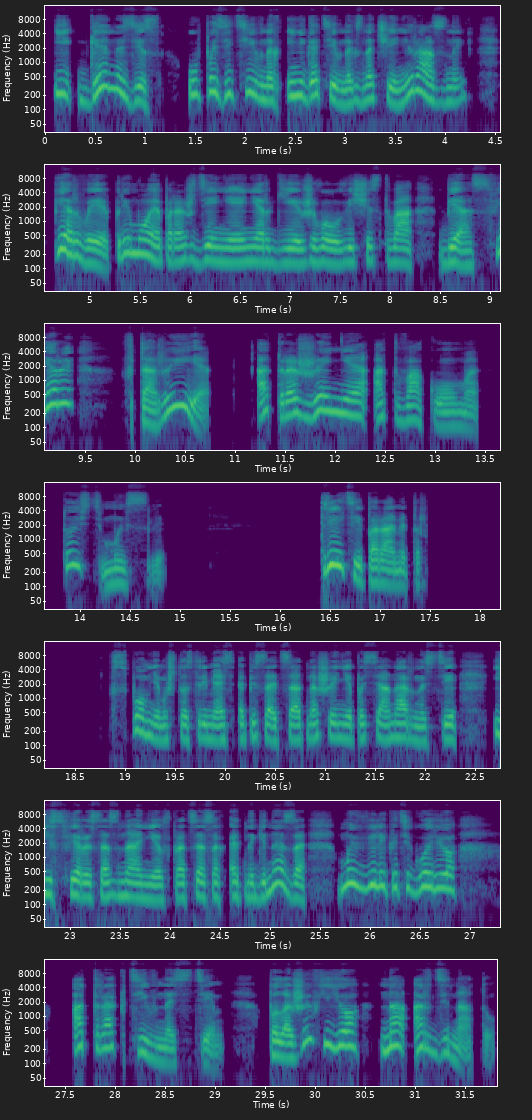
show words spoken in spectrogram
и генезис у позитивных и негативных значений разный. Первые – прямое порождение энергии живого вещества биосферы, вторые – отражение от вакуума, то есть мысли. Третий параметр. Вспомним, что, стремясь описать соотношение пассионарности и сферы сознания в процессах этногенеза, мы ввели категорию аттрактивности, положив ее на ординату.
